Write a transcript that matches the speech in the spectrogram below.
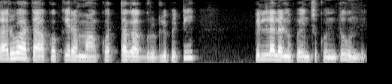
తరువాత కొక్కిరమ్మ కొత్తగా గ్రుడ్లు పెట్టి పిల్లలను పెంచుకుంటూ ఉంది.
